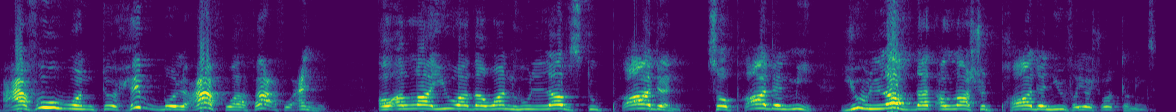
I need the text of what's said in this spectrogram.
afuun tuhibbul afwa fa'fu anni. Oh Allah, you are the one who loves to pardon. So pardon me. You love that Allah should pardon you for your shortcomings.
